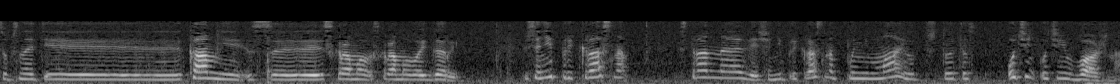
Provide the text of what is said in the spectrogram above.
собственно, эти камни с, э, с, храма, с храмовой горы. То есть они прекрасно странная вещь. Они прекрасно понимают, что это очень-очень важно.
